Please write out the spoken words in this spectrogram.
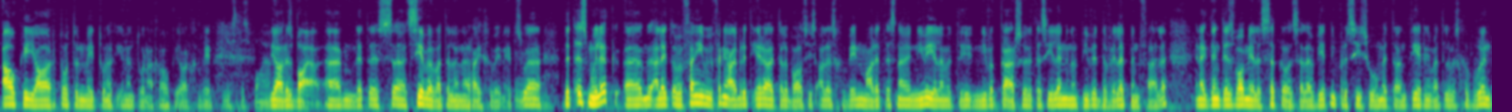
Elke jaar tot en met 2021 elke jaar gewen. Yes, dis baie. Ja, dis baie. Ehm um, dit is uh, sewe wat hulle in 'n ry gewen het. So uh, dit is moeilik. Ehm um, hulle het van die van die hybrid era het hulle basies alles gewen, maar dit is nou 'n nuwe hele met 'n nuwe kar, so dit is hele nog nuwe development vir hulle. En ek dink dis waarmee hulle sukkel. is Hulle weet nie presies hoe om dit te hanteer nie want hulle was gewoond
